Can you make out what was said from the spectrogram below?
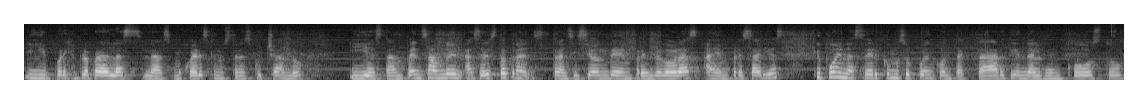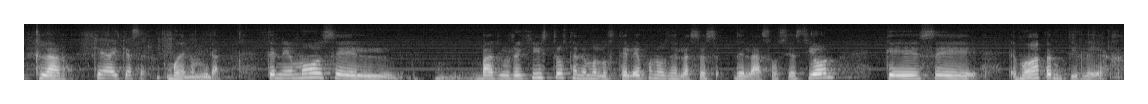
Y por ejemplo, para las, las mujeres que nos están escuchando y están pensando en hacer esta transición de emprendedoras a empresarias, ¿qué pueden hacer? ¿Cómo se pueden contactar? ¿Tiene algún costo? Claro. ¿Qué hay que hacer? Bueno, mira, tenemos el varios registros, tenemos los teléfonos de la, de la asociación, que es, eh, me voy a permitir leerlos.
